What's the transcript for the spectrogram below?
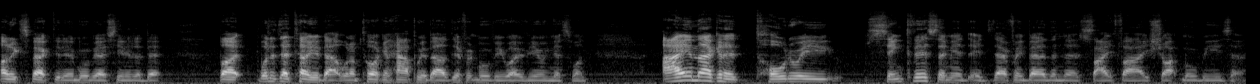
unexpected in a movie I've seen in a bit. But what does that tell you about when I'm talking happily about a different movie while reviewing this one? I am not going to totally sink this. I mean, it's definitely better than the sci-fi short movies, a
